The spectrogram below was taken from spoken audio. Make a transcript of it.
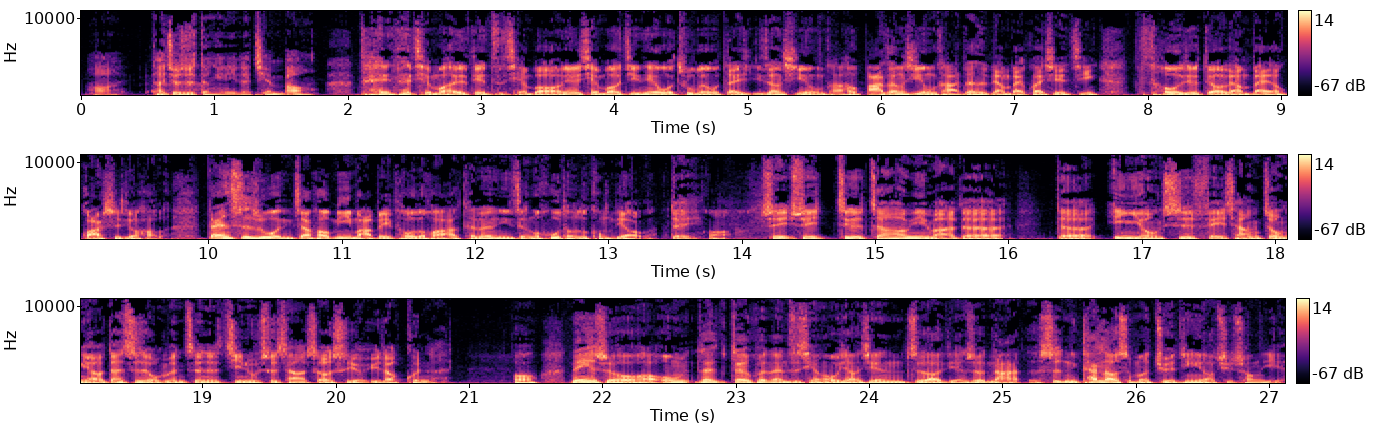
好。它就是等于你的钱包，对，那钱包还是电子钱包，因为钱包今天我出门我带一张信用卡和八张信用卡，但是两百块现金，偷就掉两百，然后刮失就好了。但是如果你账号密码被偷的话，可能你整个户头都空掉了。对哦，所以所以这个账号密码的的应用是非常重要，但是我们真的进入市场的时候是有遇到困难。哦，那个时候哈，我们在在困难之前啊，我想先知道一点，是哪是你看到什么决定要去创业？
